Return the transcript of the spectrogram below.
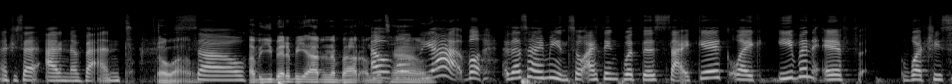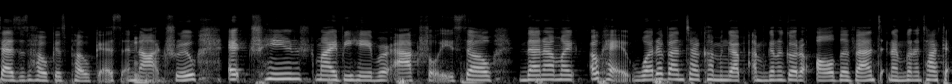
and she said at an event. Oh wow. So but you better be out and about on the Oh, town. well, yeah. Well, that's what I mean. So I think with this psychic, like, even if what she says is hocus pocus and not true, it changed my behavior actually. So then I'm like, okay, what events are coming up? I'm going to go to all the events and I'm going to talk to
